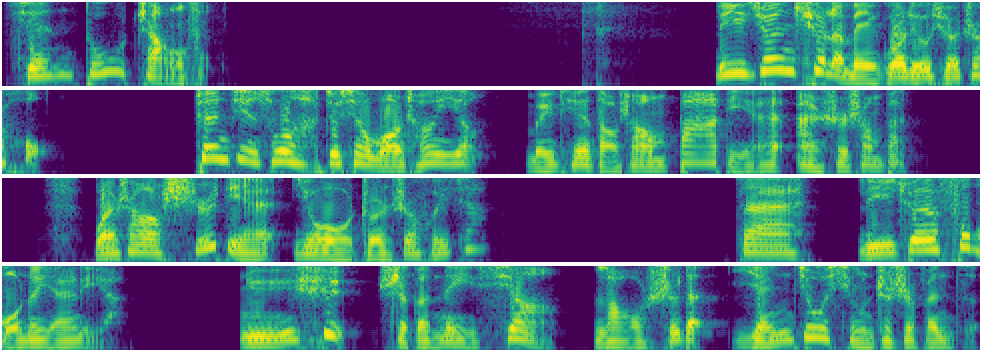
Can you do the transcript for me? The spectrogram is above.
监督丈夫。李娟去了美国留学之后，詹劲松啊，就像往常一样，每天早上八点按时上班，晚上十点又准时回家。在李娟父母的眼里啊，女婿是个内向、老实的研究型知识分子。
